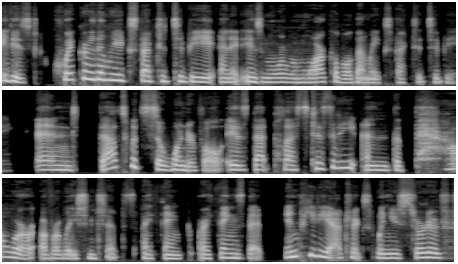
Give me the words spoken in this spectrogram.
it is quicker than we expect it to be, and it is more remarkable than we expect it to be. And that's what's so wonderful is that plasticity and the power of relationships, I think, are things that in pediatrics, when you sort of,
